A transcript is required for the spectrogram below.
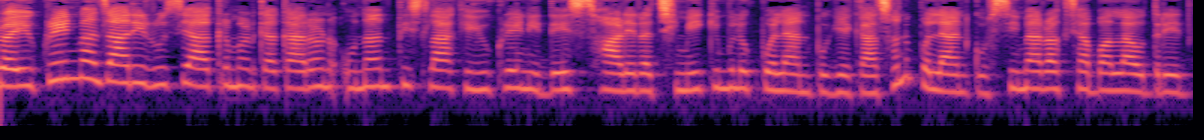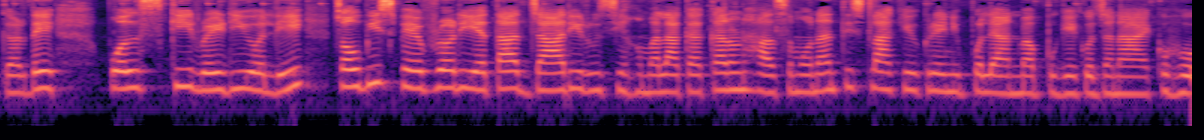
र युक्रेनमा जारी रुसी आक्रमणका कारण उन्तिस लाख युक्रेनी देश छाडेर छिमेकी मुलुक पोल्यान्ड पुगेका छन्। पोल्यान्डको सीमा रक्षा बललाई उद्धित गर्दै पोल्स्की रेडियोले चौबिस फेब्रुअरी यता जारी रुसी हमलाका कारण हालसम्म उन्तिस लाख युक्रेनी पोल्यान्डमा पुगेको जनाएको हो।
